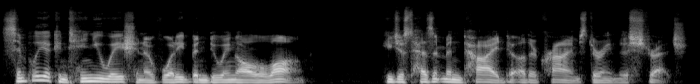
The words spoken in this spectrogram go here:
simply a continuation of what he'd been doing all along. He just hasn't been tied to other crimes during this stretch.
